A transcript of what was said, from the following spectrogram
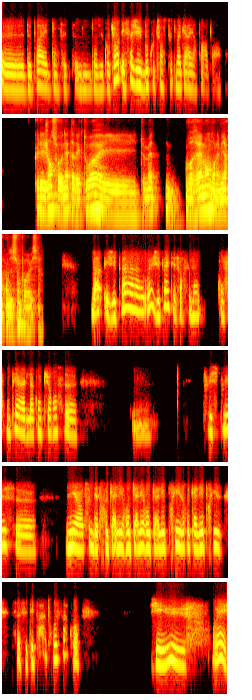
euh, de ne pas être dans, cette, dans une concurrence. Et ça, j'ai eu beaucoup de chance toute ma carrière par rapport à ça. Que les gens soient honnêtes avec toi et te mettent vraiment dans les meilleures conditions pour réussir. Bah, j'ai pas, ouais, j'ai pas été forcément confrontée à de la concurrence euh, plus plus, euh, ni à un truc d'être recalé, recalé, recalé, prise, recalé, prise. Ça, c'était pas trop ça, quoi j'ai eu, ouais,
